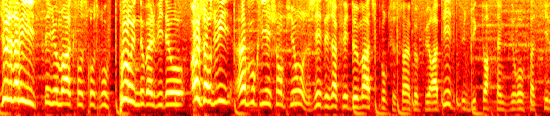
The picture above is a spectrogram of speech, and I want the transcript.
Yo les amis, c'est Yomax, on se retrouve pour une nouvelle vidéo. Aujourd'hui, un bouclier champion. J'ai déjà fait deux matchs pour que ce soit un peu plus rapide. Une victoire 5-0 facile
